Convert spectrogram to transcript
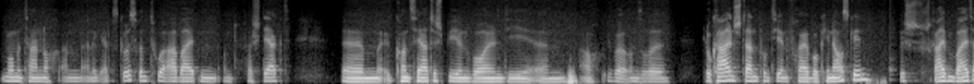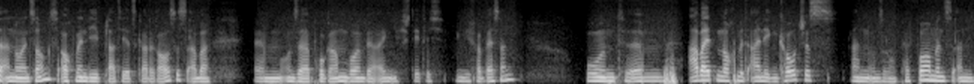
momentan noch an einer etwas größeren Tour arbeiten und verstärkt ähm, Konzerte spielen wollen, die ähm, auch über unsere lokalen Standpunkt hier in Freiburg hinausgehen. Wir schreiben weiter an neuen Songs, auch wenn die Platte jetzt gerade raus ist, aber ähm, unser Programm wollen wir eigentlich stetig irgendwie verbessern und ähm, arbeiten noch mit einigen Coaches an unserer Performance, an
